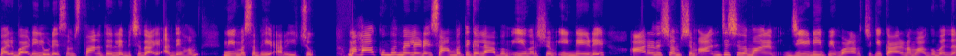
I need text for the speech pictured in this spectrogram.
പരിപാടിയിലൂടെ സംസ്ഥാനത്തിന് ലഭിച്ചതായി അദ്ദേഹം നിയമസഭയെ അറിയിച്ചു. മഹാകുംഭമേളയുടെ സാമ്പത്തിക ലാഭം ഈ വർഷം ഇന്ത്യയുടെ ആറ് ദശാംശം അഞ്ച് ശതമാനം ജി ഡി പി വളർച്ചയ്ക്ക് കാരണമാകുമെന്ന്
